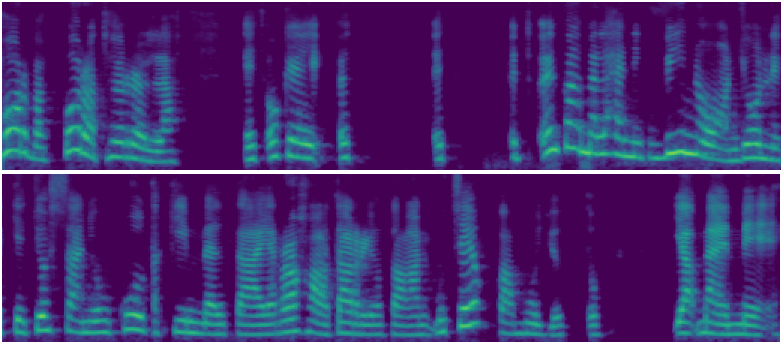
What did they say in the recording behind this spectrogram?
horvat, korot höröllä, että okei, että et enkä mä lähde niin vinoon jonnekin, että jossain joku kulta kimmeltää ja rahaa tarjotaan, mutta se ei olekaan mun juttu. Ja mä en mene.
